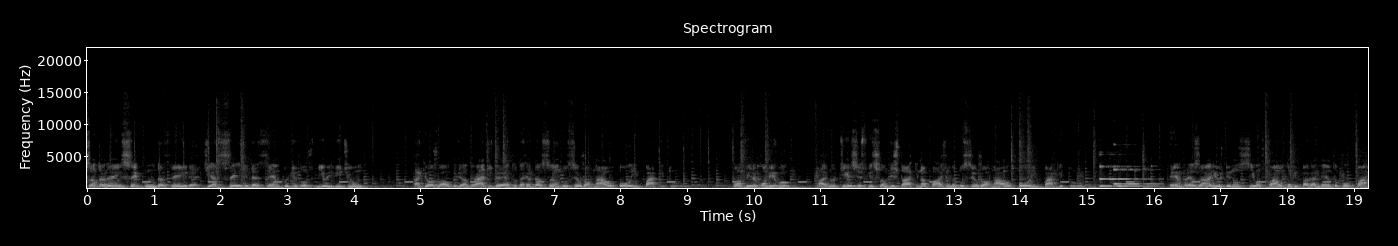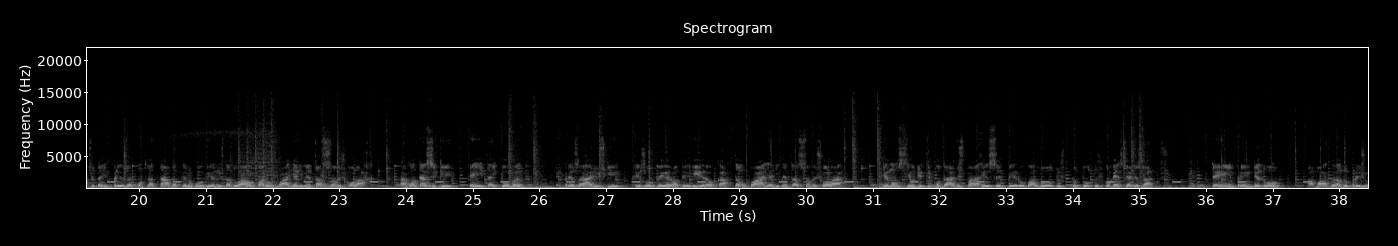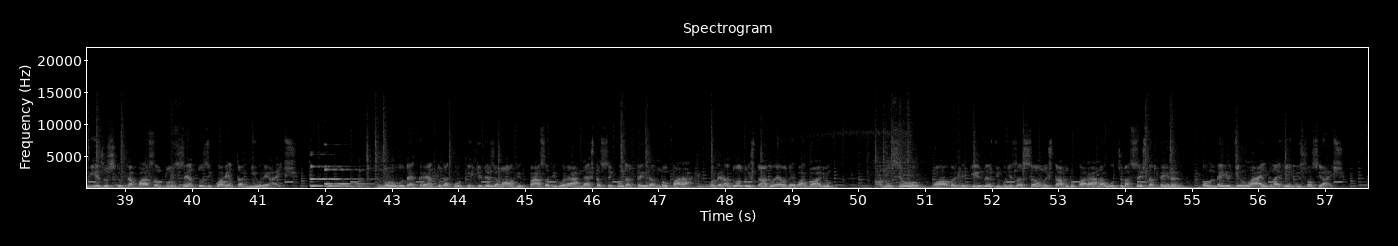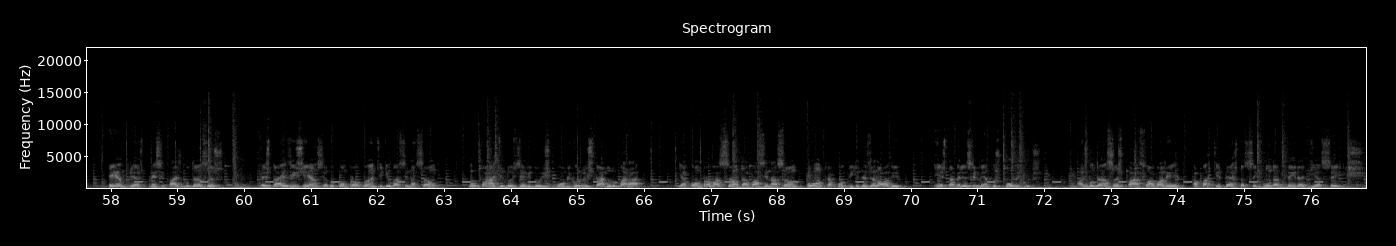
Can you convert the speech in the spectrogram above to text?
Santarém, segunda-feira, dia 6 de dezembro de 2021. Aqui é Oswaldo de Andrade, direto da redação do seu jornal O Impacto. Confira comigo as notícias que são destaque na página do seu jornal O Impacto. Empresários denunciam falta de pagamento por parte da empresa contratada pelo governo estadual para o Vale Alimentação Escolar. Acontece que, em Itaituba, empresários que resolveram aderir ao cartão Vale Alimentação Escolar denunciam dificuldades para receber o valor dos produtos comercializados. Tem empreendedor amargando prejuízos que ultrapassam 240 mil reais. Novo decreto da Covid-19 passa a vigorar nesta segunda-feira no Pará. O governador do estado, Helder Barbalho, anunciou novas medidas de imunização no estado do Pará na última sexta-feira por meio de live nas redes sociais. Entre as principais mudanças está a exigência do comprovante de vacinação por parte dos servidores públicos do estado do Pará e a comprovação da vacinação contra a Covid-19 em estabelecimentos públicos. As mudanças passam a valer a partir desta segunda-feira, dia 6.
